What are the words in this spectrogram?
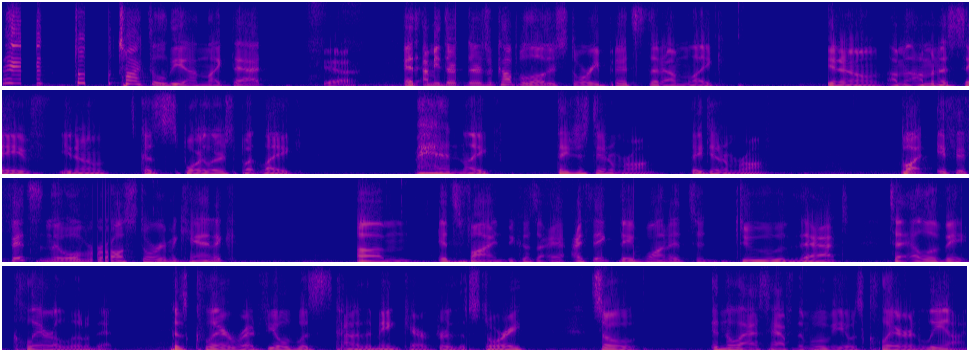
man, don't talk to Leon like that. Yeah. And I mean, there, there's a couple other story bits that I'm like, you know, I'm I'm gonna save, you know, because spoilers. But like, man, like they just did them wrong. They did them wrong. But if it fits in the overall story mechanic, um, it's fine because I, I think they wanted to do that to elevate Claire a little bit because Claire Redfield was kind of the main character of the story. So in the last half of the movie, it was Claire and Leon.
